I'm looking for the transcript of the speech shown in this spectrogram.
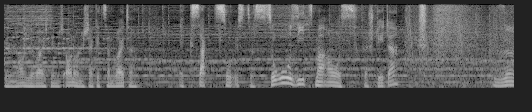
Genau, hier war ich nämlich auch noch nicht. Da geht es dann weiter. Exakt so ist es. So sieht's mal aus. Versteht er? so.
